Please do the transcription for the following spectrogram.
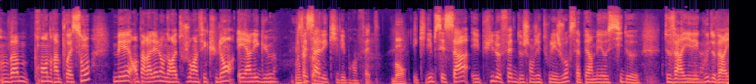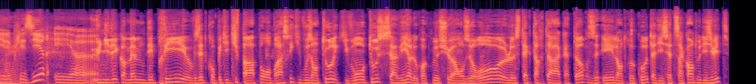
on va prendre un poisson, mais en parallèle on aura toujours un féculent et un légume. C'est ça l'équilibre en fait. Bon. L'équilibre, c'est ça. Et puis le fait de changer tous les jours, ça permet aussi de, de varier les goûts, de varier Ouais. les plaisirs. Et euh, Une idée quand même des prix. Vous êtes compétitif par rapport aux brasseries qui vous entourent et qui vont tous servir le croque-monsieur à 11 euros, le steak tartare à 14 et l'entrecôte à 17,50 ou 18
